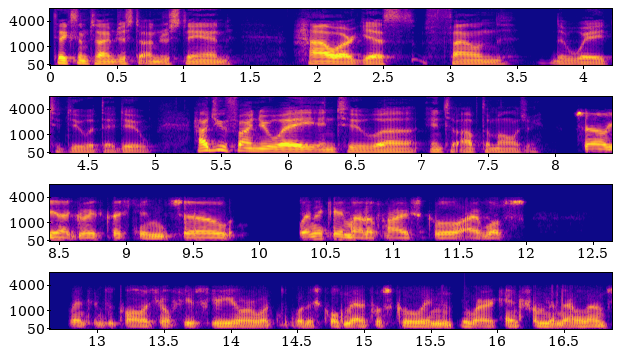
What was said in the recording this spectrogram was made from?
take some time just to understand how our guests found the way to do what they do. How did you find your way into uh, into ophthalmology? So yeah, great question. So when I came out of high school, I was went into college, obviously, or what, what is called medical school in where I came from, the Netherlands.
